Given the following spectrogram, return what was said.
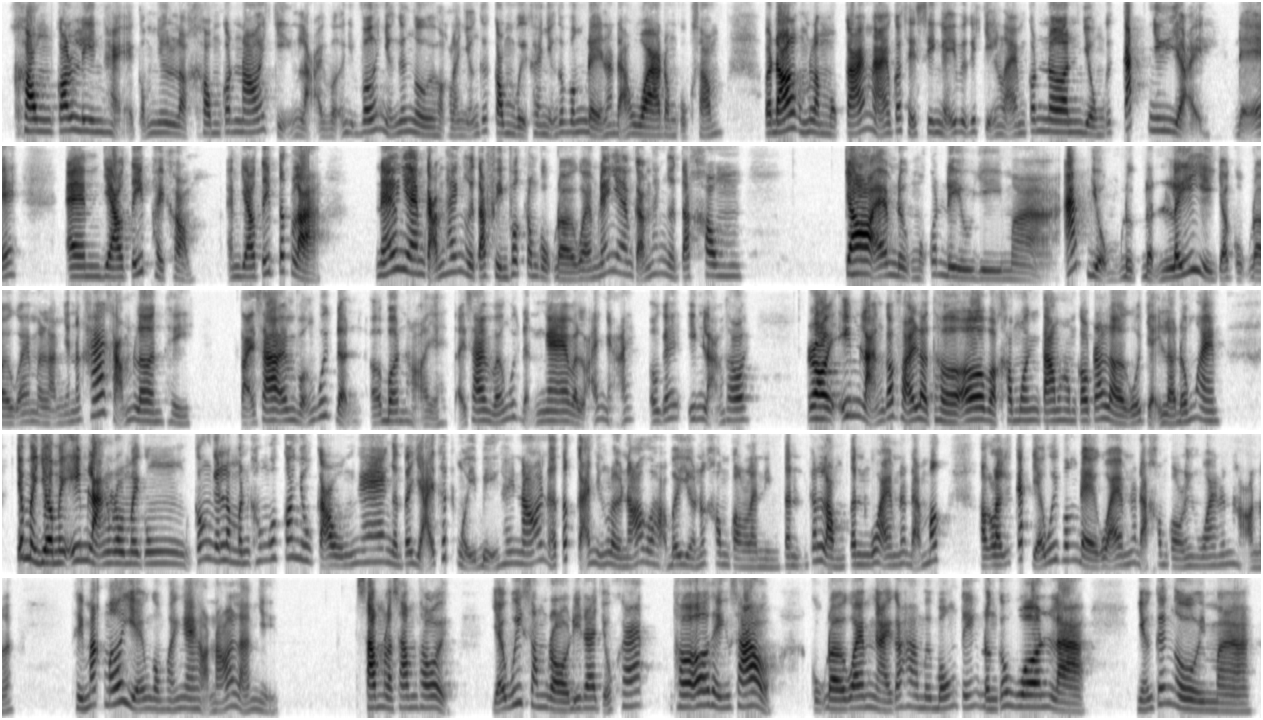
không có liên hệ cũng như là không có nói chuyện lại với với những cái người hoặc là những cái công việc hay những cái vấn đề nó đã qua trong cuộc sống. Và đó cũng là một cái mà em có thể suy nghĩ về cái chuyện là em có nên dùng cái cách như vậy để em giao tiếp hay không? Em giao tiếp tức là nếu như em cảm thấy người ta phiền phức trong cuộc đời của em, nếu như em cảm thấy người ta không cho em được một cái điều gì mà áp dụng được định lý gì cho cuộc đời của em mà làm cho nó khá khẩm lên thì tại sao em vẫn quyết định ở bên họ vậy? Tại sao em vẫn quyết định nghe và lãi nhãi ok, im lặng thôi. Rồi, im lặng có phải là thờ ơ và không quan tâm không? Câu trả lời của chị là đúng em. Chứ mà giờ mày im lặng rồi mày cũng có nghĩa là mình không có có nhu cầu nghe người ta giải thích, ngụy biện hay nói nữa. Tất cả những lời nói của họ bây giờ nó không còn là niềm tin, cái lòng tin của em nó đã mất, hoặc là cái cách giải quyết vấn đề của em nó đã không còn liên quan đến họ nữa. Thì mắc mới gì em còn phải nghe họ nói làm gì? Xong là xong thôi. Giải quyết xong rồi đi ra chỗ khác. Thơ ơ thì sao? Cuộc đời của em ngày có 24 tiếng. Đừng có quên là những cái người mà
